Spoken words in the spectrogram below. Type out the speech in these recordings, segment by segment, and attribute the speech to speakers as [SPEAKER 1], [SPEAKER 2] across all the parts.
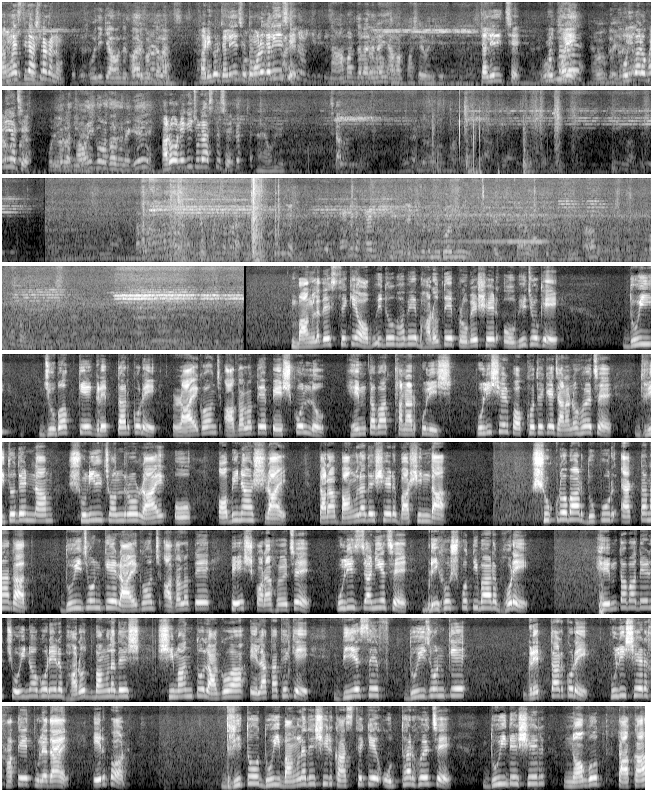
[SPEAKER 1] বাংলাদেশ থেকে আসলা কেন?
[SPEAKER 2] ওইদিকে আমাদের বাড়িঘর জ্বালাচ্ছে।
[SPEAKER 1] বাড়িঘর জ্বালিয়ে দিচ্ছে তোমারও জ্বালিয়ে
[SPEAKER 2] না আমার জ্বালাতে নাই আমার পাশের ওইদিকে।
[SPEAKER 1] জ্বালিয়ে দিচ্ছে? ওই ভয়ে?
[SPEAKER 2] হ্যাঁ।
[SPEAKER 1] পরিবার ওখানেই আছে? আরও অনেকেই চলে আসতেছে?
[SPEAKER 2] হ্যাঁ অনেকে চলে
[SPEAKER 1] বাংলাদেশ থেকে অবৈধভাবে ভারতে প্রবেশের অভিযোগে দুই যুবককে গ্রেপ্তার করে রায়গঞ্জ আদালতে পেশ করল হেমতাবাদ থানার পুলিশ। পুলিশের পক্ষ থেকে জানানো হয়েছে, ধৃতদের নাম সুনীল চন্দ্র রায় ও অবিনাশ রায়। তারা বাংলাদেশের বাসিন্দা। শুক্রবার দুপুর একটা নাগাদ দুইজনকে রায়গঞ্জ আদালতে পেশ করা হয়েছে। পুলিশ জানিয়েছে, বৃহস্পতিবার ভোরে হেমতাবাদের চৈনগরের ভারত বাংলাদেশ সীমান্ত লাগোয়া এলাকা থেকে বিএসএফ দুইজনকে গ্রেপ্তার করে পুলিশের হাতে তুলে দেয়। এরপর ধৃত দুই বাংলাদেশির কাছ থেকে উদ্ধার হয়েছে দুই দেশের নগদ টাকা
